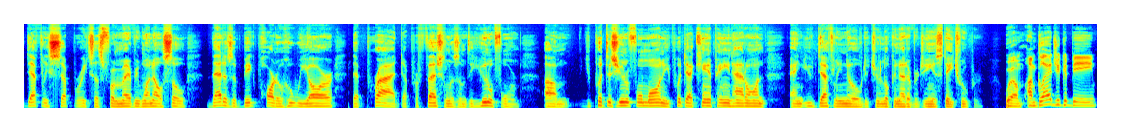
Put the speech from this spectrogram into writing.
definitely separates us from everyone else. So that is a big part of who we are. That pride, that professionalism, the uniform. Um, you put this uniform on, you put that campaign hat on, and you definitely know that you're looking at a Virginia State trooper. Well, I'm glad you could be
